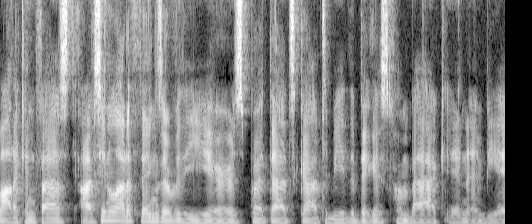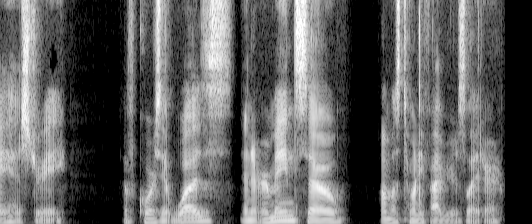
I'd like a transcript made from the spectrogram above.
Motta confessed, I've seen a lot of things over the years, but that's got to be the biggest comeback in NBA history. Of course, it was, and it remains so almost 25 years later.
